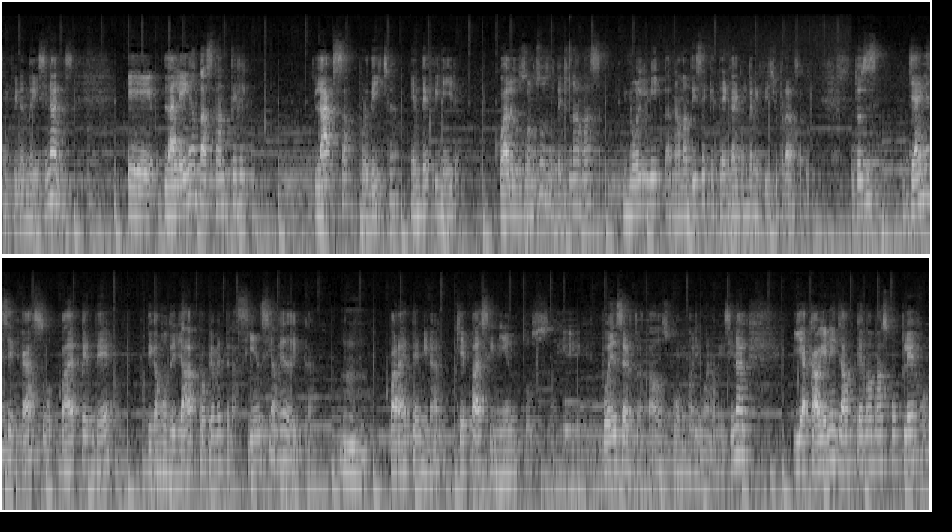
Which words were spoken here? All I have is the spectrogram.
con fines medicinales. Eh, la ley es bastante laxa, por dicha, en definir cuáles son los usos. De hecho, nada más no limita, nada más dice que tenga algún beneficio para la salud. Entonces, ya en ese caso va a depender, digamos, de ya propiamente la ciencia médica para determinar qué padecimientos eh, pueden ser tratados con marihuana medicinal. Y acá viene ya un tema más complejo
